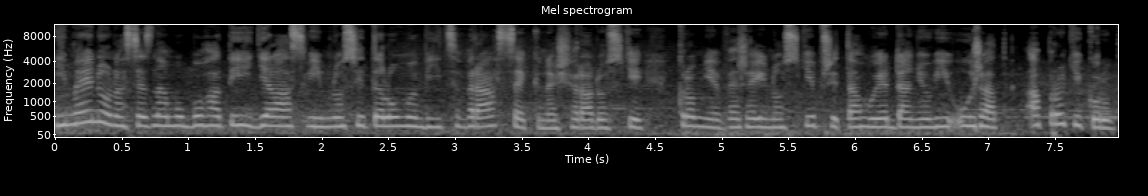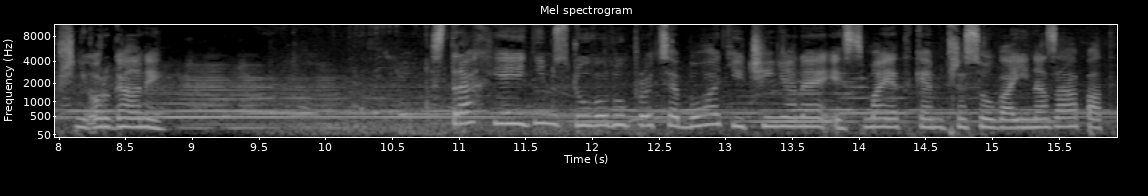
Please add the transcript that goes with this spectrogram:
Jméno na seznamu bohatých dělá svým nositelům víc vrásek než radosti. Kromě veřejnosti přitahuje daňový úřad a protikorupční orgány. Strach je jedním z důvodů, proč se bohatí Číňané i s majetkem přesouvají na západ.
